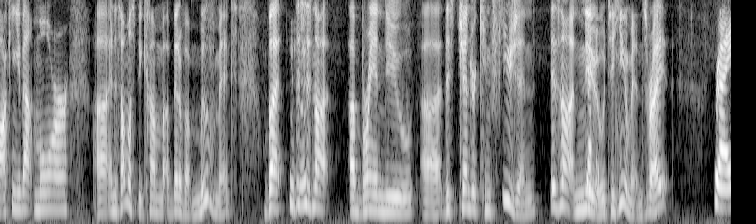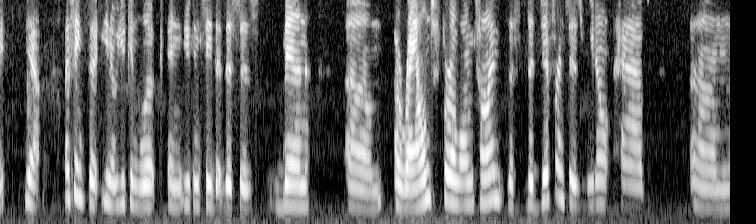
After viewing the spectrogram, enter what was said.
talking about more, uh, and it's almost become a bit of a movement. But this Mm-hmm. is not a brand new. Uh, this gender confusion is not new to humans, right? Right. Yeah. I think that, you know, you can look and you can see that this has been um, around for a long time. The, the difference is we don't have um,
